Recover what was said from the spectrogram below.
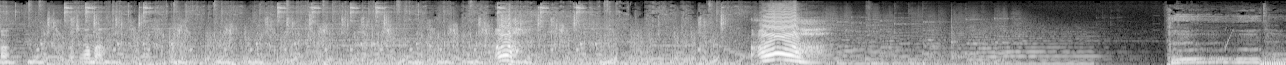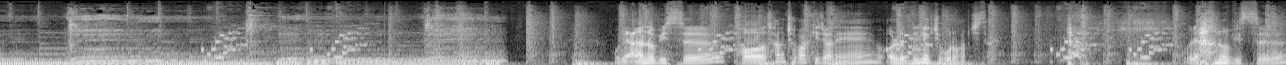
아, 아, 잠깐만. 아, 아. 우리 아누비스 더 상처받기 전에 얼른 능력치 보러 갑시다. 우리 아누비스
